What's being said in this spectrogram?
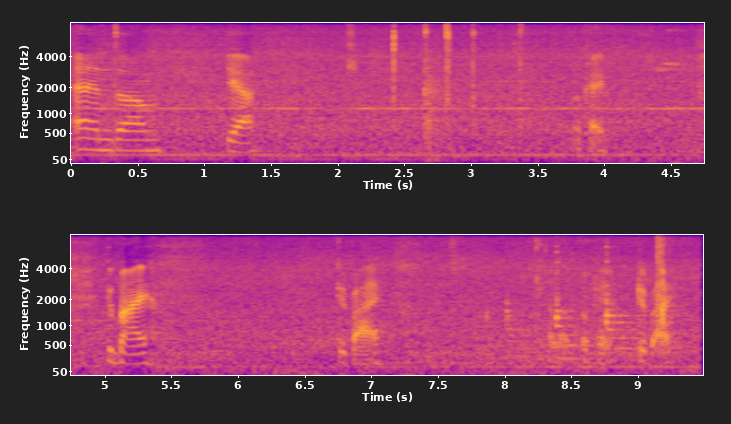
And um, yeah. Okay. Goodbye. Goodbye. Okay, goodbye.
